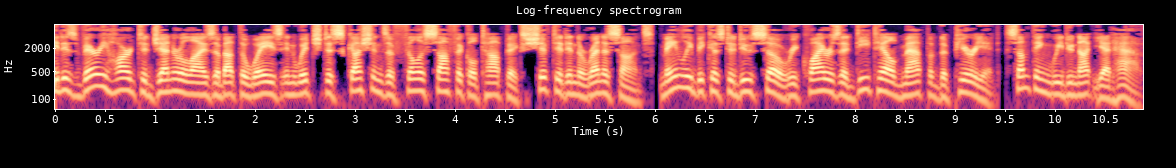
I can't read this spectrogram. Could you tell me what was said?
It is very hard to generalize about the ways in which discussions of philosophical topics shifted in the Renaissance, mainly because to do so requires a detailed map of the period, something we do not yet have.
